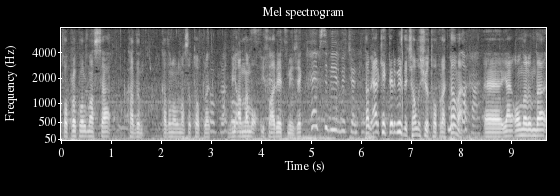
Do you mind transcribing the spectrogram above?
toprak olmazsa kadın, kadın olmazsa toprak, Toprak bir anlam olmaz. ifade Evet. etmeyecek. Hepsi bir bütün. Tabii erkeklerimiz de çalışıyor toprakta ama Mutlaka. e, yani onların da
